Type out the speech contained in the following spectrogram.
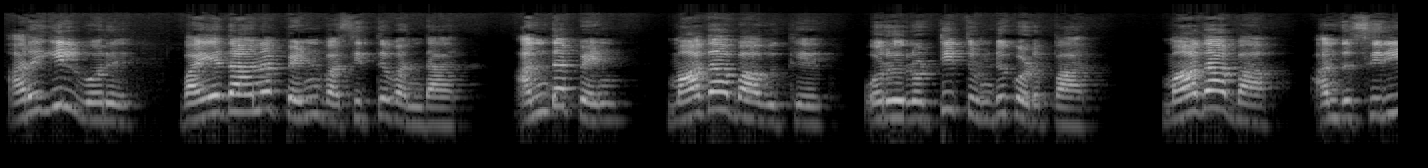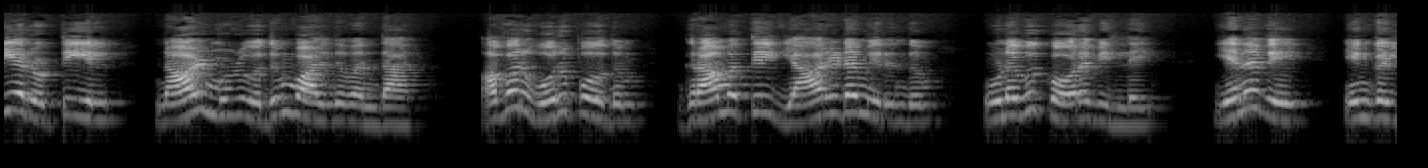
அருகில் ஒரு வயதான பெண் வசித்து வந்தார். அந்த பெண் மாதாபாவுக்கு ஒரு ரொட்டி துண்டு கொடுப்பார். மாதாபா அந்த சிறிய ரொட்டியில் நாள் முழுவதும் வாழ்ந்து வந்தார். அவர் ஒருபோதும் கிராமத்தில் யாரிடம் இருந்தும் உணவு கோரவில்லை. எனவே எங்கள்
